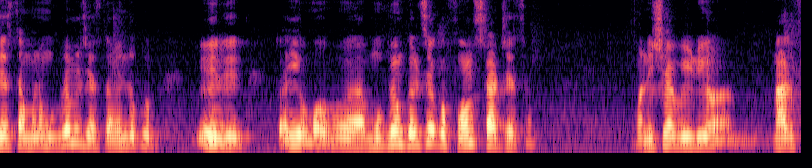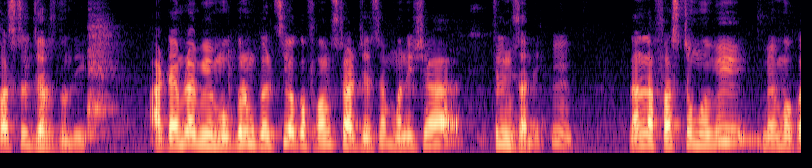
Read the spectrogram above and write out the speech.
చేస్తాం. మనం ముగ్గురమే చేస్తాం. ఎందుకు ఇది? ఈ ముగ్గురం కలిసి ఒక ఫోమ్ స్టార్ట్ చేస్తాం. మనీషా వీడియో నాది ఫస్ట్ జరుగుతుంది. ఆ టైంలో మేము ముగ్గురం కలిసి ఒక ఫోమ్ స్టార్ట్ చేసాం. మనీషా ఫిల్మ్స్ అని. Hmm. దానిలో ఫస్ట్ మూవీ మేము ఒక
